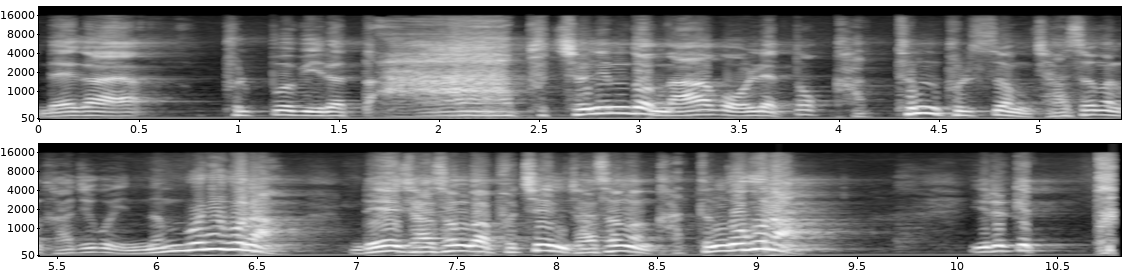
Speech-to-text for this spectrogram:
내가 불법이 이렇다. 아, 부처님도 나하고 원래 똑같은 불성, 자성을 가지고 있는 분이구나. 내 자성과 부처님 자성은 같은 거구나. 이렇게 탁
